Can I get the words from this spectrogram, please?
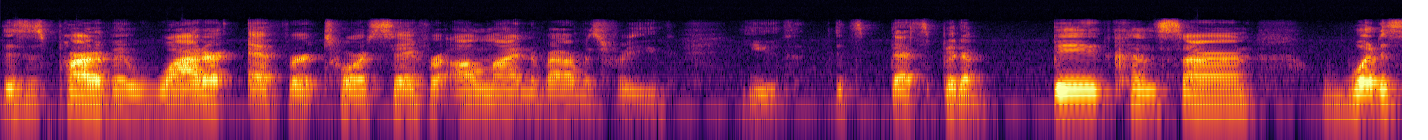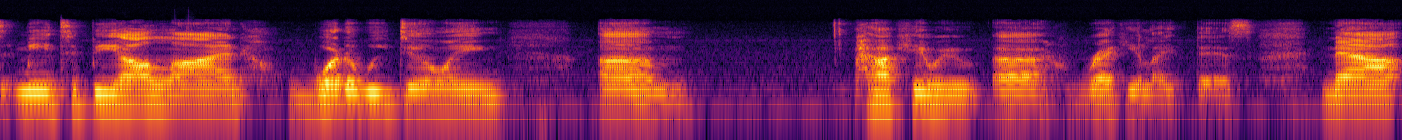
This is part of a wider effort towards safer online environments for youth. Youth. It's that's been a big concern. What does it mean to be online? What are we doing? Um, how can we uh, regulate this? Now,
